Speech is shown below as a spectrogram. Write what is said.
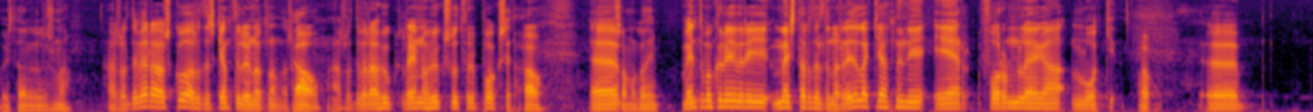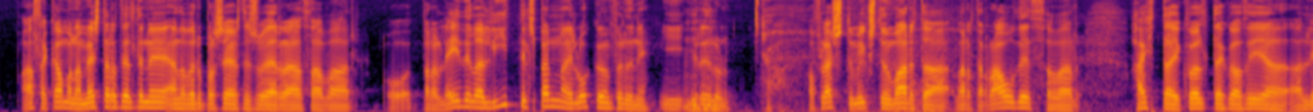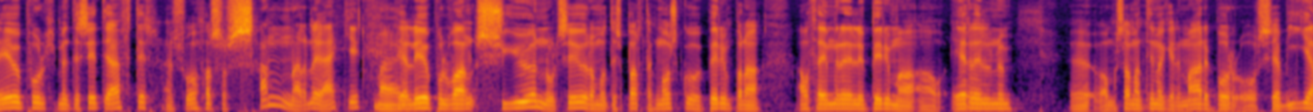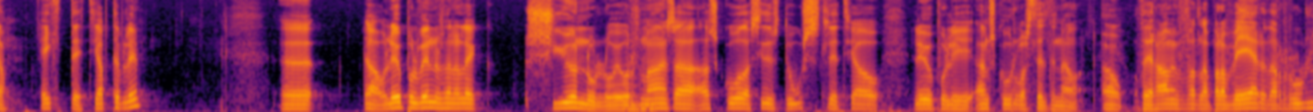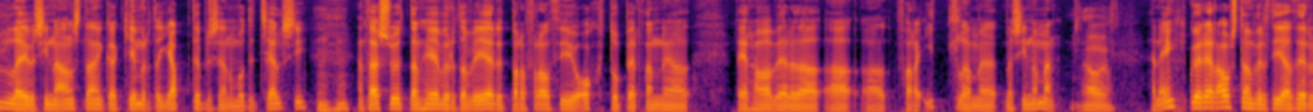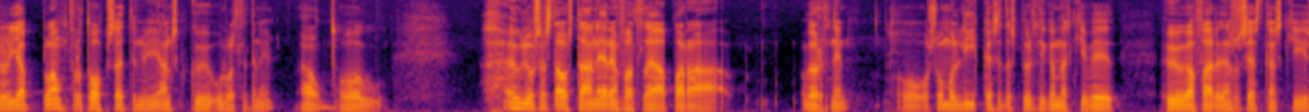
veist, það er alveg svona. Það er svolítið verið að skoða svolítið skemmtilegum öfnanda sko. Það er svolítið verið að hug, reyna að hugsa út fyrir bóksið uh, Vendum okkur yfir í meistaratöldina Riðlakjarninni er formlega lokið. Uh, Alltaf gaman að meistaratöldinni En það verður bara að segjast eins og er að það var bara leiðilega lítil spenna í lokaumferðinni í, í Mhm. riðlunum. Á flestum ykstum var þetta, var þetta ráðið Það var hætta í kvöld eitthvað á því að, að Leopold myndi sitja eftir En svo var svo sannarlega ekki Nei, því að Liverpool vann 7-0 sigur á móti Spartak Moskú við byrjum bara á þeim reyðli byrjum á, á erreðlunum uh, á saman tíma gerði Maribor og Sevilla 1-1 jafntefli. Uh, já og Liverpool vinnur þennan leik 7-0 og við vorum svona aðeins að, að skoða síðustu úslit hjá Liverpool í ennsku úrvarstildina á á, og þeir hafa einfallega bara verið að rúlla yfir sína anstæðinga, kemur þetta jafntefli síðan á móti Chelsea. Mm en þessu utan hefur þetta verið bara frá því í oktober þannig að þeir hafa verið að, að, að fara illa með, með sína menn. Já, já, en einhver er ástæðan fyrir því að þeir eru jafn langt frá toppsætinu í ansku úrvalsleitinni já, og augljósast ástæðan er einfallega bara vörnin. Og, og svo má líka setja spurningamerki við hugafarið eins og sést kannski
